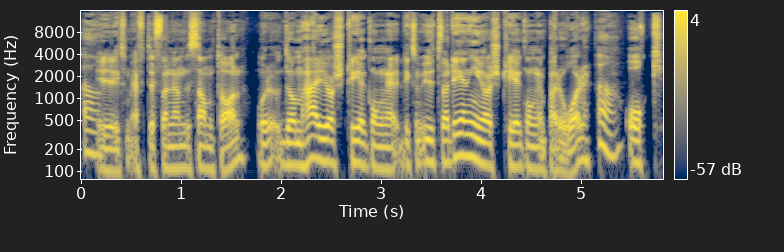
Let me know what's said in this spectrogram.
ja. i liksom efterföljande samtal. Och de här görs tre gånger, liksom utvärderingen görs tre gånger per år. Ja. Och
